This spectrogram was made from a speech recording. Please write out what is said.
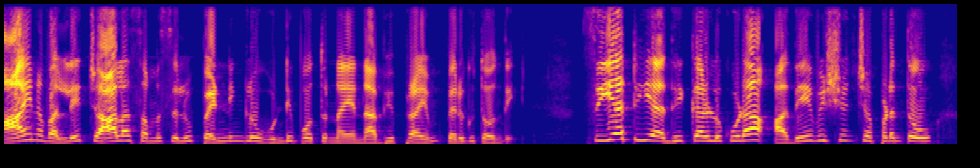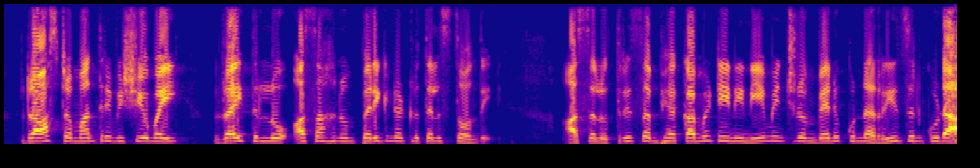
ఆయన వల్లే చాలా సమస్యలు పెండింగ్లో ఉండిపోతున్నాయన్న అభిప్రాయం పెరుగుతోంది. సిఆర్టీఏ అధికారులు కూడా అదే విషయం చెప్పడంతో రాష్ట్ర మంత్రి విషయమై రైతుల్లో అసహనం పెరిగినట్లు తెలుస్తోంది. అసలు త్రిసభ్య కమిటీని నియమించడం వెనుకున్న రీజన్ కూడా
